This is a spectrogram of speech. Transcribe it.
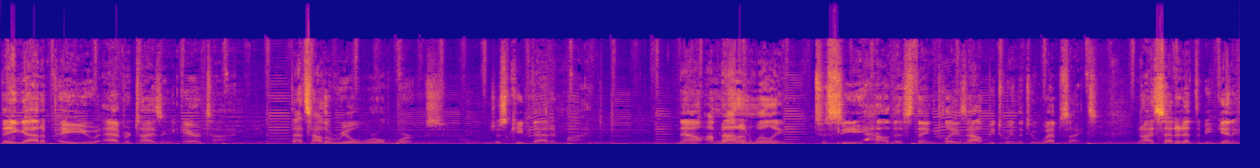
they gotta pay you advertising airtime. That's how the real world works. Just keep that in mind. Now, I'm not unwilling to see how this thing plays out between the two websites. You know, I said it at the beginning.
